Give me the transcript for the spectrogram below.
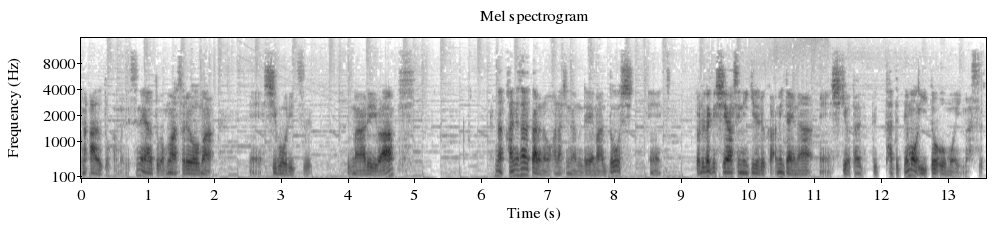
まあ、アウトカムですね。アウトカム。まあ、それを、まあ、えー、死亡率、まあ、あるいは、まあ、患者さんからのお話なので、まあ、どうし、えー、どれだけ幸せに生きれるかみたいな、え式を立てて立ててもいいと思います。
